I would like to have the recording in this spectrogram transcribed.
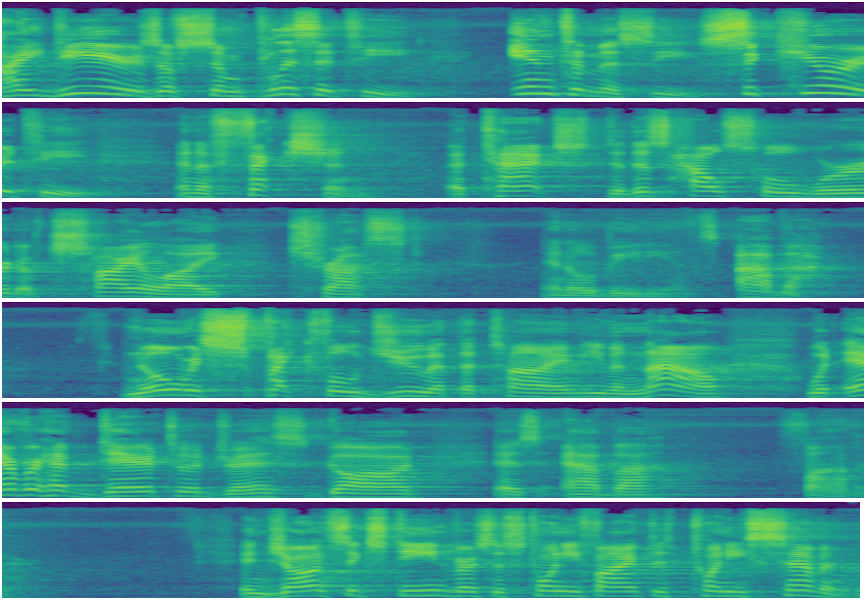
Ideas of simplicity, intimacy, security, and affection attached to this household word of childlike trust and obedience. Abba. No respectful Jew at the time, even now, would ever have dared to address God as Abba, Father. In John 16, verses 25 to 27,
